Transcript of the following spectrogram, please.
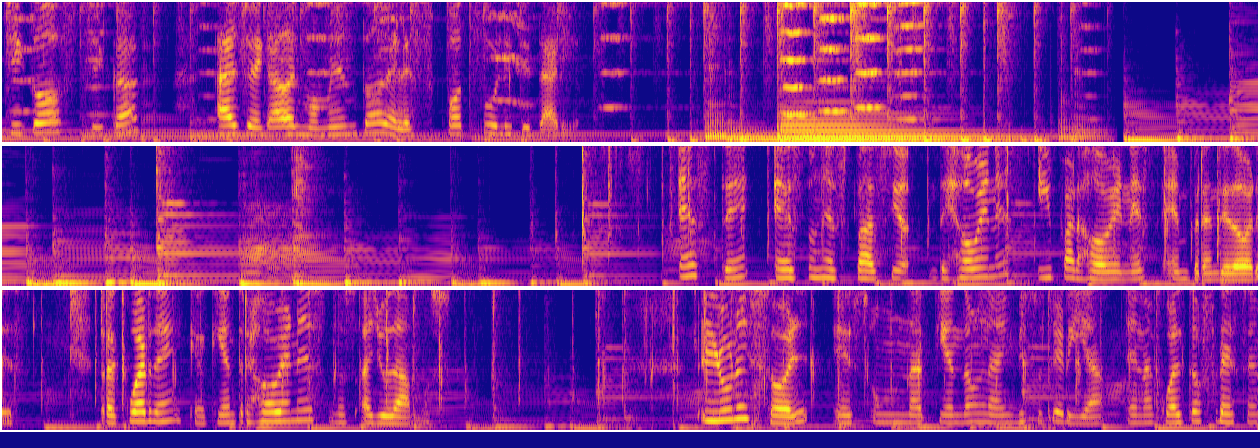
Chicos, chicas, ha llegado el momento del spot publicitario. Este es un espacio de jóvenes y para jóvenes emprendedores. Recuerden que aquí entre jóvenes nos ayudamos. Luna y Sol es una tienda online bisutería en la cual te ofrecen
